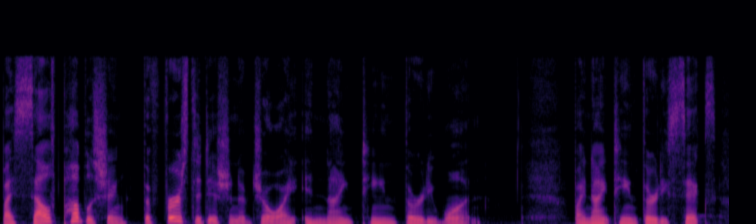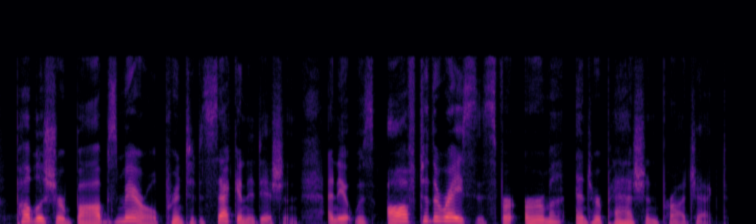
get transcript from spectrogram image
by self publishing the first edition of Joy in 1931. By 1936, publisher Bobbs Merrill printed a second edition, and it was off to the races for Irma and her passion project.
